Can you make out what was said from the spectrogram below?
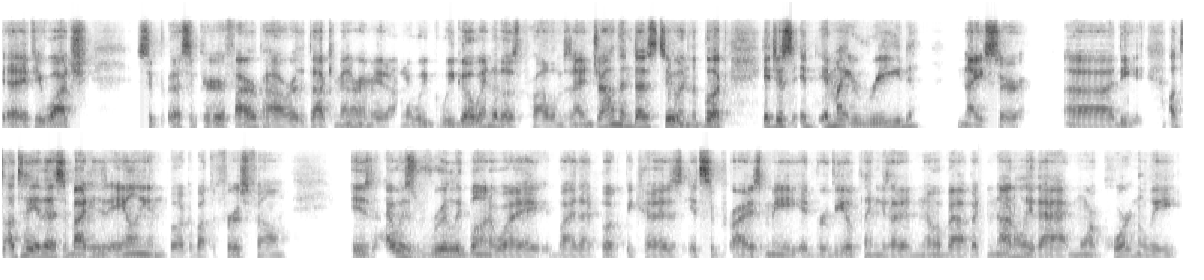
Uh, if you watch uh, Superior Firepower, the documentary I made on it, we we go into those problems, and Jonathan does too in the book. It just it, it might read nicer. Uh, the I'll, I'll tell you this about his Alien book about the first film is I was really blown away by that book because it surprised me. It revealed things I didn't know about. But not only that, more importantly,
